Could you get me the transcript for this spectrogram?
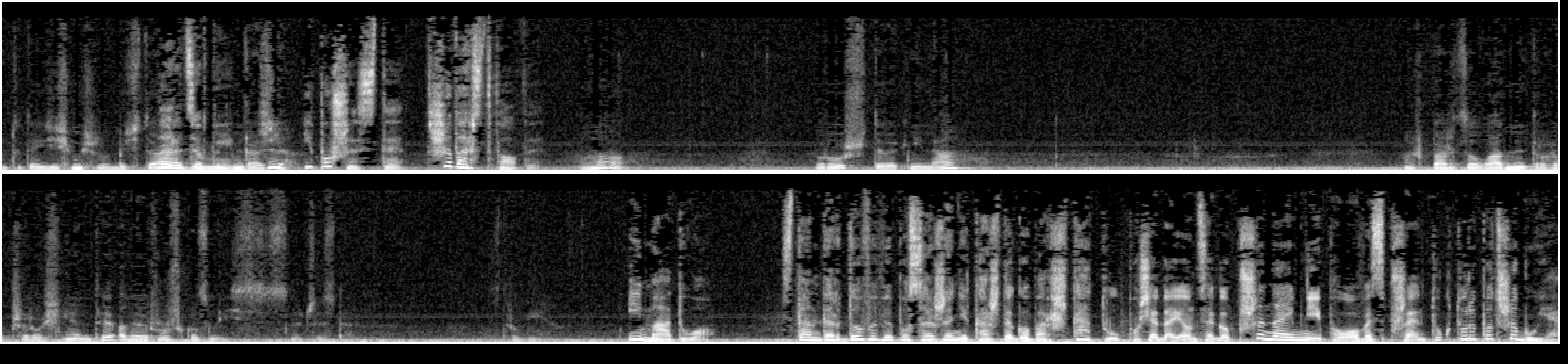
I tutaj gdzieś musi być toaleta Bardzo w takim razie. i puszysty, trzywarstwowy. O. Róż, tyłek Nina. Masz bardzo ładny, trochę przerośnięty, ale róż go z miejsc, znaczy z ten, z. I madło. Standardowe wyposażenie każdego warsztatu posiadającego przynajmniej połowę sprzętu, który potrzebuje.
